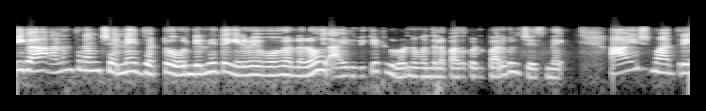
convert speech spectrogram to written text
ఇక అనంతరం చెన్నై జట్టు నిర్ణీత ఇరవై ఓవర్లలో ఐదు వికెట్లు రెండు వందల పదకొండు పరుగులు చేసింది. ఆయుష్ మాత్రే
